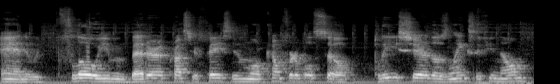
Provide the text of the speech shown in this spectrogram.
and it would flow even better across your face, even more comfortable. So please share those links if you know them.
